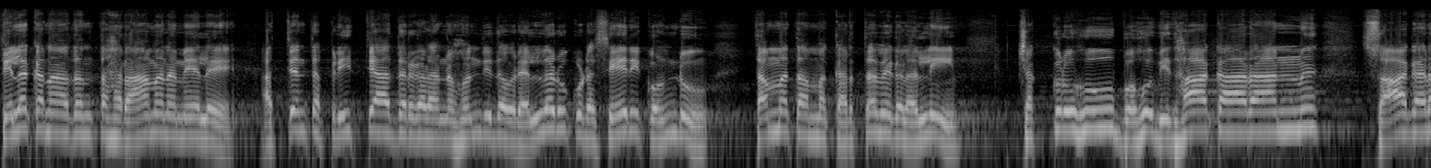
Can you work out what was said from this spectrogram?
ತಿಲಕನಾದಂತಹ ರಾಮನ ಮೇಲೆ ಅತ್ಯಂತ ಪ್ರೀತ್ಯಾದರಗಳನ್ನು ಹೊಂದಿದವರೆಲ್ಲರೂ ಕೂಡ ಸೇರಿಕೊಂಡು ತಮ್ಮ ತಮ್ಮ ಕರ್ತವ್ಯಗಳಲ್ಲಿ ಚಕ್ರುಹು ಬಹು ವಿಧಾಕಾರಾನ್ ಸಾಗರ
